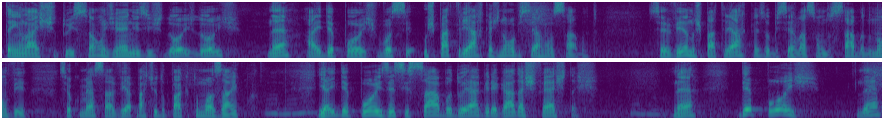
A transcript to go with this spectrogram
tem lá a instituição, Gênesis 2, 2, né? Aí depois, você, os patriarcas não observam o sábado. Você vê nos patriarcas a observação do sábado? Não vê. Você começa a ver a partir do pacto mosaico. E aí depois, esse sábado é agregado às festas né? Depois, né,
